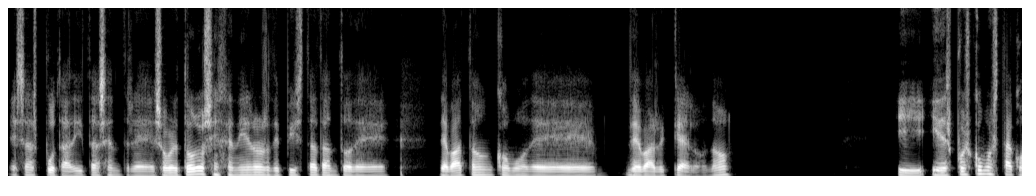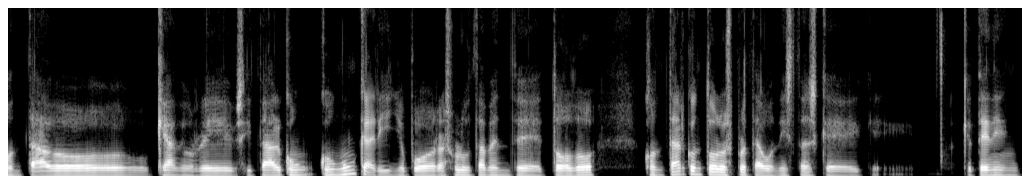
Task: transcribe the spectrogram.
esas putaditas entre, sobre todo los ingenieros de pista, tanto de, de Baton como de, de ¿no? Y, después cómo está contado Keanu Reeves y tal, con, un cariño por absolutamente todo, contar con todos los protagonistas que, que, tienen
